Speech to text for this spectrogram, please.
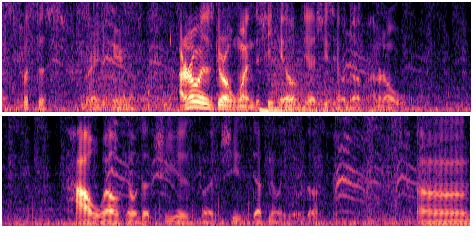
let's put this right here. I don't know where this girl went. Did she heal? Yeah, she's healed up. I don't know how well healed up she is, but she's definitely healed up. Um,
